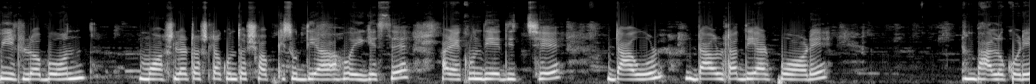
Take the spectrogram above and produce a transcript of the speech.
বিট লবণ, মশলা টশলা কিন্তু সব কিছু দেওয়া হয়ে গেছে, আর এখন দিয়ে দিচ্ছে ডাউল। ডাউলটা দেওয়ার পরে ভালো করে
